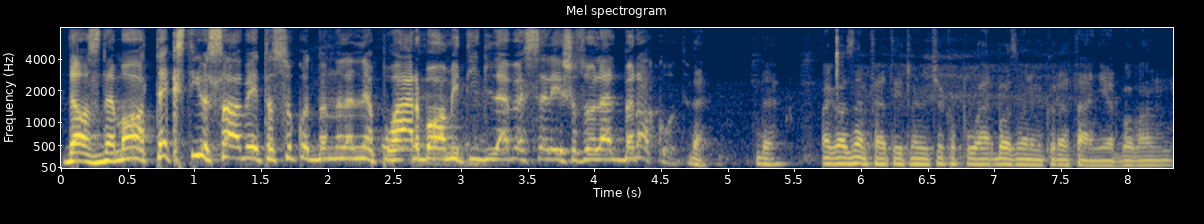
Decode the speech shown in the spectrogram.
de az nem a textil szalvéta szokott benne lenni a pohárban, amit így leveszel és az öletbe rakod? De, de. Meg az nem feltétlenül csak a pohárban, az van, amikor a tányérban van.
